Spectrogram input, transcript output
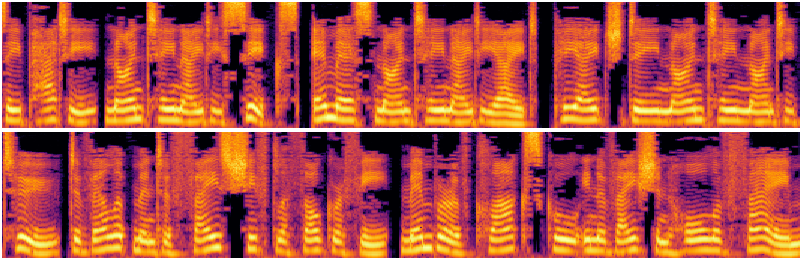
C. Pati 1986, MS 1988, PhD 1992 Development of Phase Shift Lithography, member of Clark School Innovation Hall of Fame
